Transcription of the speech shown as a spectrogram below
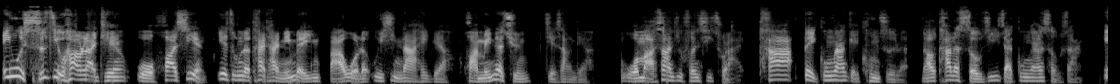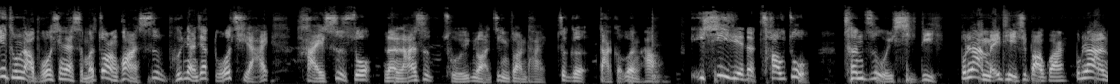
因为十九号那天，我发现叶中的太太李美英把我的微信拉黑掉，访民的群解散掉。我马上就分析出来，他被公安给控制了，然后他的手机在公安手上。叶中老婆现在什么状况？是回娘家躲起来，还是说仍然是处于软禁状态？这个打个问号。一系列的操作称之为洗地，不让媒体去曝光，不让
